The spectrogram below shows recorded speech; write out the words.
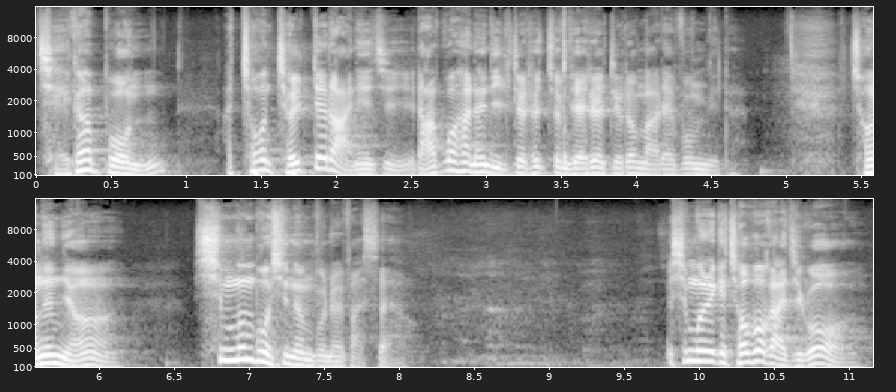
제가 본, 아, 저건 절대로 아니지 라고 하는 일들을 좀 예를 들어 말해 봅니다. 저는요, 신문 보시는 분을 봤어요. 신문을 이렇게 접어가지고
